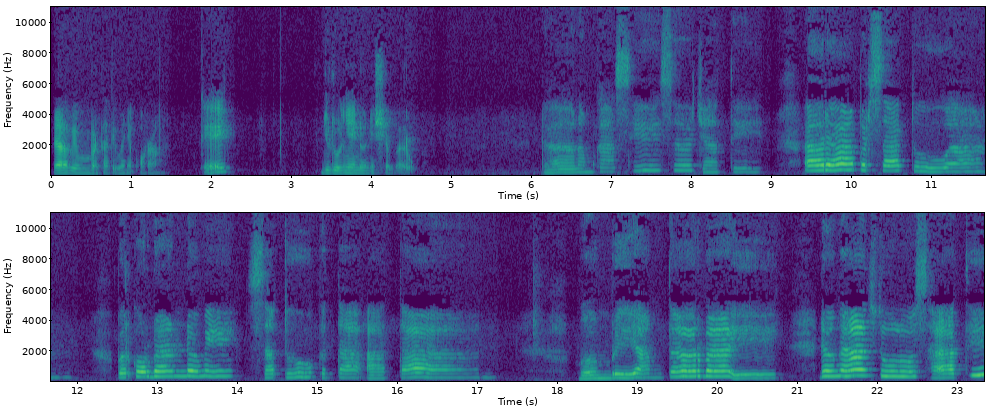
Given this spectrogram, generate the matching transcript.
dan lebih memberkati banyak orang. Oke? Okay? judulnya Indonesia Baru. Dalam kasih sejati ada persatuan Berkorban demi satu ketaatan. Memberi yang terbaik dengan tulus hati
